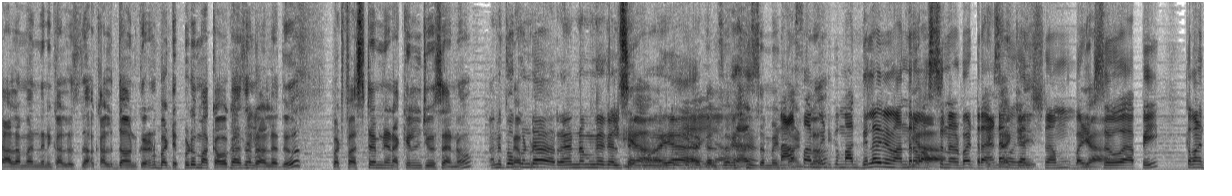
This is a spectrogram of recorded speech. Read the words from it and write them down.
చాలా మందిని కలుద్దాం కలుద్దాం అనుకున్నాను. బట్ ఎప్పుడు మాకు అవకాశం రాలేదు. బట్ ఫస్ట్ టైం నేను అఖిల్ని చూశాను. అనుకోకుండా random గా కలిసాము. మాకు తెలియదు మేము అందరం వస్తున్నారు. బట్. కలిసినాం. బట్. సో హ్యాపీ ఇంకా మన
